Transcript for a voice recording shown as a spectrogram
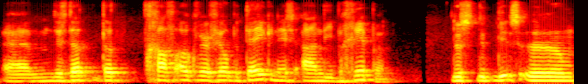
Ehm, dus dat, dat gaf ook weer veel betekenis aan die begrippen. Dus die, die, ehm,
